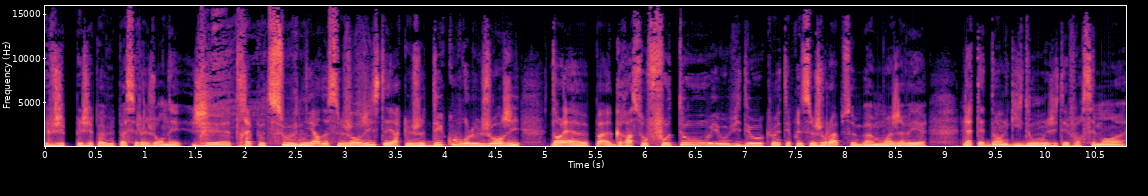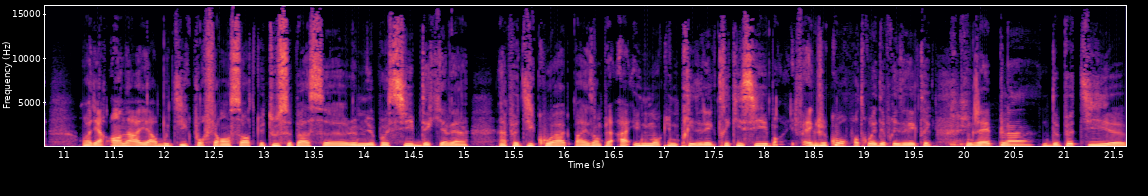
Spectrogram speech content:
j'ai pas vu passer la journée. J'ai très peu de souvenirs de ce jour J, c'est-à-dire que je découvre le jour J dans pas, grâce aux photos et aux vidéos qui ont été prises ce jour-là, parce que bah, moi j'avais la tête dans le guidon et j'étais forcément, on va dire, en arrière boutique pour faire en sorte que tout se passe le mieux possible. Dès qu'il y avait un, un petit couac, par exemple, ah il nous manque une prise électrique ici, bon il fallait que je cours pour trouver des prises électriques. Donc j'avais plein de petits euh,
